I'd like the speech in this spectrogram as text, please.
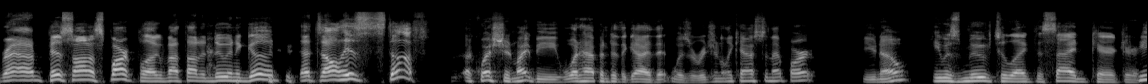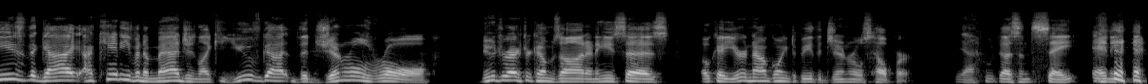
rather piss on a spark plug if I thought it'd do any good. That's all his stuff. A question might be what happened to the guy that was originally cast in that part? You know? He was moved to like the side character. He's the guy. I can't even imagine. Like you've got the general's role. New director comes on and he says, "Okay, you're now going to be the general's helper." Yeah. Who doesn't say anything?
